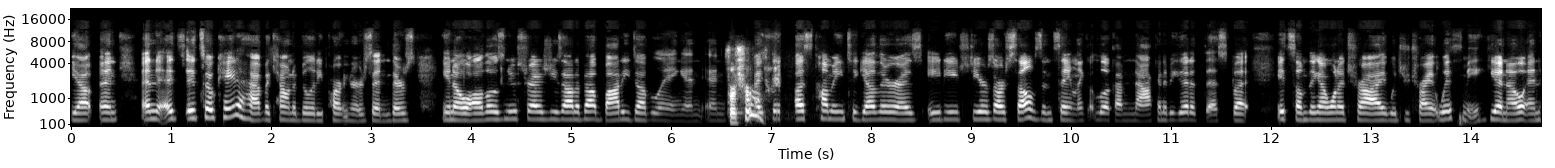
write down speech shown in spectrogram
Yep, and and it's it's okay to have accountability partners, and there's you know all those new strategies out about body doubling, and and for sure, I think us coming together as ADHDers ourselves and saying like, look, I'm not going to be good at this, but it's something I want to try. Would you try it with me? You know, and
